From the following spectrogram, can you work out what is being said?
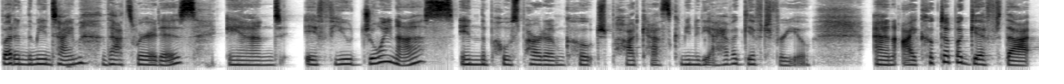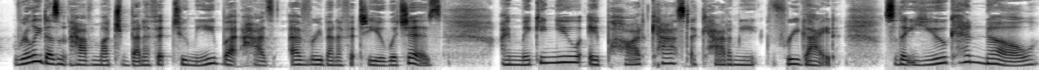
But in the meantime, that's where it is. And if you join us in the postpartum coach podcast community, I have a gift for you. And I cooked up a gift that really doesn't have much benefit to me, but has every benefit to you, which is I'm making you a podcast academy free guide so that you can know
